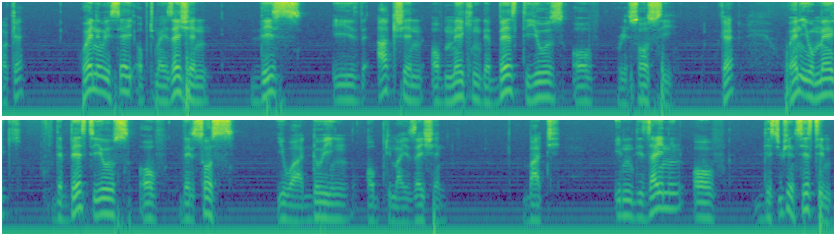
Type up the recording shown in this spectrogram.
Okay. When we say optimization, this is the action of making the best use of resources. Okay. When you make the best use of the resource you are doing optimization. But in designing of distribution system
